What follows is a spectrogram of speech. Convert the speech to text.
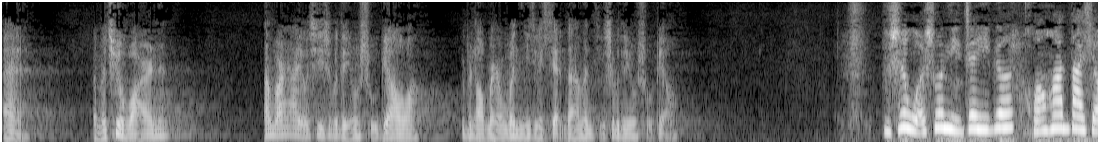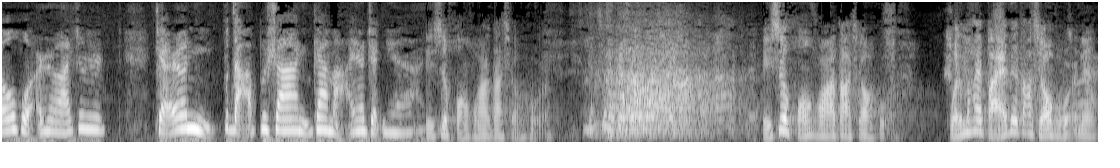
哎，怎么去玩呢？咱玩啥游戏是不是得用鼠标啊？是不是老妹儿？我问你几个简单问题，是不是得用鼠标？不是我说你这一个黄花大小伙儿是吧？就是，假如你不打不杀，你干嘛呀？整天谁是黄花大小伙儿？谁是黄花大小伙儿？我他妈还白的大小伙儿呢！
